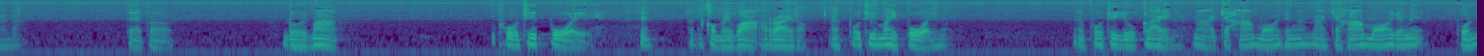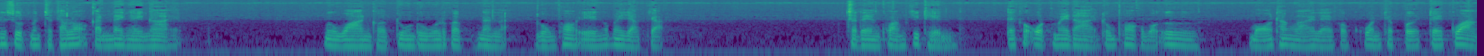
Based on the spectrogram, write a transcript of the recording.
นะนะแต่ก็โดยมาก ผู้ที่ป่วยมันก็ไม่ว่าอะไรหรอกผู้ที่ไม่ป่วยนี่ยผู้ที่อยู่ใกล้น่าจะหาหมออย่างนั้น น่าจะหาหมออย่างนี้ผลที่สุดมันจะทะเลาะกันได้ง่าย ๆ เมื่อวานก็ดูดูแล้วก็นั่นแหละหลวงพ่อเองก็ไม่อยากจะ แสดงความคิดเห็น แต่ก็อดไม่ได้หลวงพ่อก็บอกเออ หมอทั้งหลายแหละก็ควรจะเปิดใจกว้าง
